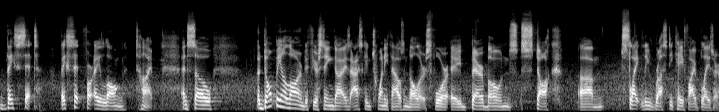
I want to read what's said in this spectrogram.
they sit. They sit for a long time. And so don't be alarmed if you're seeing guys asking $20,000 for a bare bones stock, um, slightly rusty K5 Blazer.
